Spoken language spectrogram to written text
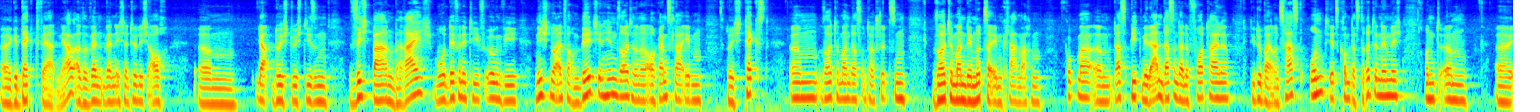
äh, gedeckt werden? Ja, also wenn, wenn ich natürlich auch ähm, ja, durch, durch diesen sichtbaren Bereich, wo definitiv irgendwie nicht nur einfach ein Bildchen hin sollte, sondern auch ganz klar eben durch Text ähm, sollte man das unterstützen, sollte man dem Nutzer eben klar machen, guck mal, ähm, das bieten wir dir an, das sind deine Vorteile, die du bei uns hast. Und jetzt kommt das dritte nämlich, und ähm, äh,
